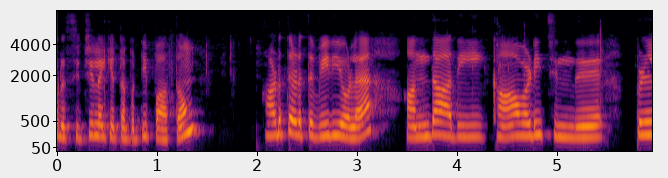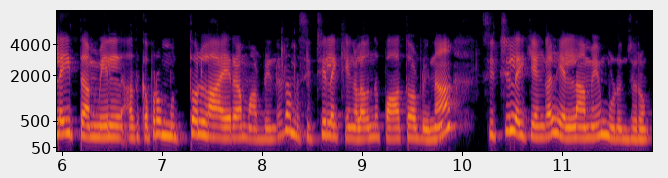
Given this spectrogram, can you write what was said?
ஒரு சிற்றிலக்கியத்தை பற்றி பார்த்தோம். அடுத்தடுத்த வீடியோவில் அந்தாதி காவடி சிந்து பிள்ளைத்தமிழ் அதுக்கப்புறம் முத்தொள்ளாயிரம் அப்படின்ற நம்ம சிற்றிலக்கியங்களை வந்து பார்த்தோம் அப்படின்னா சிற்றிலக்கியங்கள் எல்லாமே முடிஞ்சிடும்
